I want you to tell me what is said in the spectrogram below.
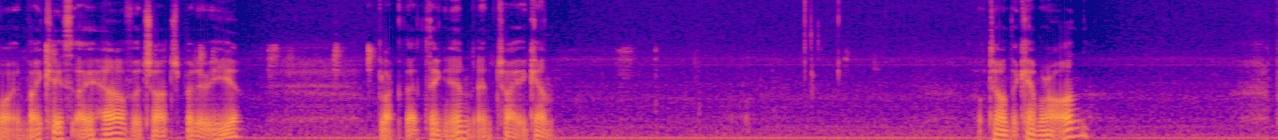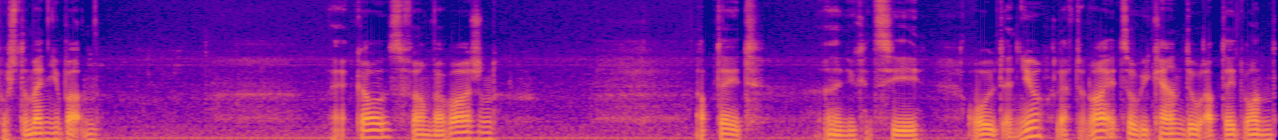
Or in my case I have a charged battery here plug that thing in and try again. I'll turn the camera on, push the menu button, there it goes, firmware version, update, and then you can see old and new, left and right, so we can do update one,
